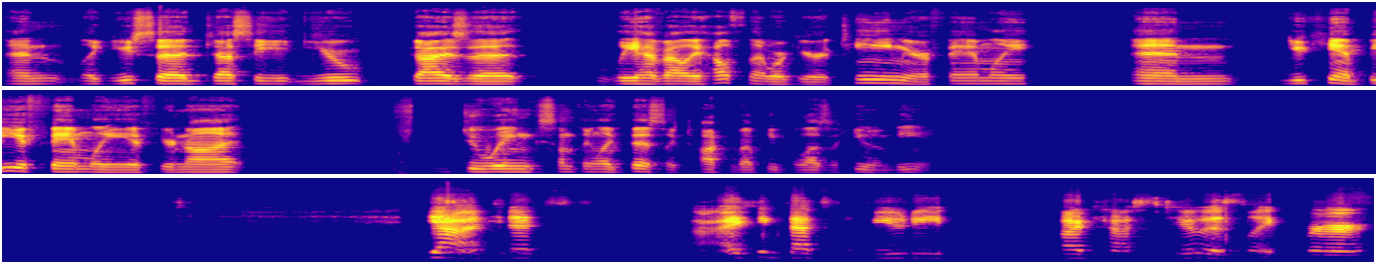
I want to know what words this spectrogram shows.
and like you said, Jesse, you guys at Lehigh Valley Health Network, you're a team, you're a family, and you can't be a family if you're not doing something like this, like talking about people as a human being. Yeah, I mean it's I think that's the beauty podcast too, is like we're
